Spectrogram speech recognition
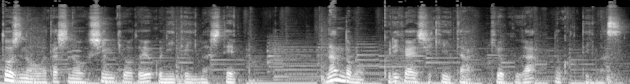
当時の私の心境とよく似ていまして、何度も繰り返し聞いた記憶が残っています。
